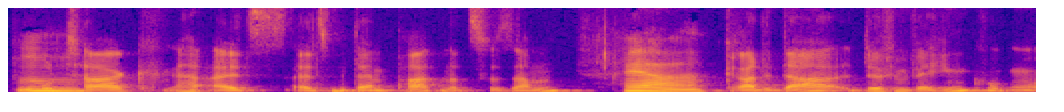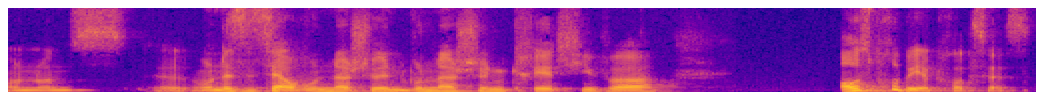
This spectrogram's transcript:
pro mhm. Tag als, als mit deinem Partner zusammen. Ja. Gerade da dürfen wir hingucken und uns, äh, und es ist ja auch wunderschön, wunderschön kreativer Ausprobierprozess.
